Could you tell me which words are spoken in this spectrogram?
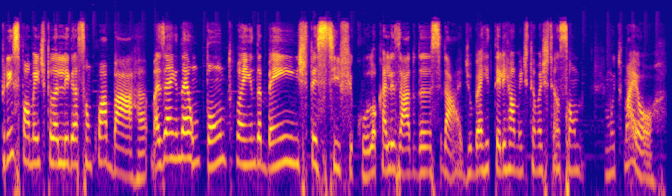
principalmente pela ligação com a Barra, mas ainda é um ponto ainda bem específico, localizado da cidade. O BRT ele realmente tem uma extensão muito maior.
